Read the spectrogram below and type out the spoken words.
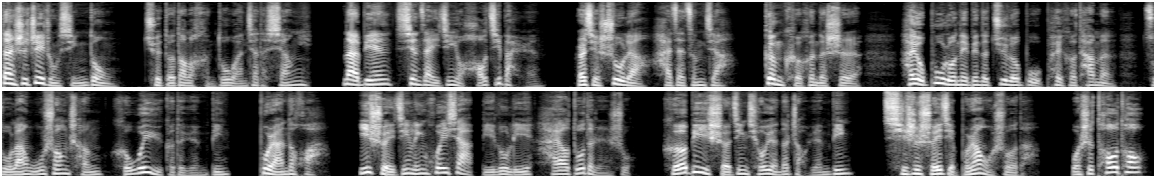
但是这种行动却得到了很多玩家的响应。那边现在已经有好几百人。而且数量还在增加。更可恨的是，还有部落那边的俱乐部配合他们阻拦无双城和微雨阁的援兵。不然的话，以水精灵麾下比陆离还要多的人数，何必舍近求远的找援兵？其实水姐不让我说的，我是偷偷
